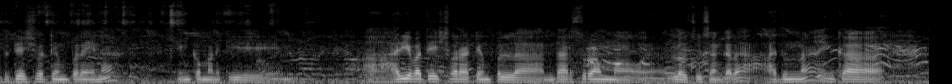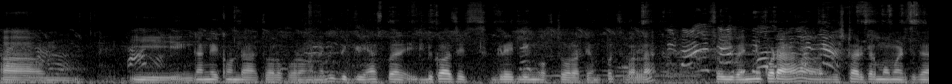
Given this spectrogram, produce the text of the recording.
బృదేశ్వర్ టెంపుల్ అయినా ఇంకా మనకి ఆర్యవతేశ్వర టెంపుల్ ఆ, చూసాం కదా అది ఉన్న ఇంకా ఈ గంగైకొండ చోళపురం అనేది the as because it's great living of Chola temples వల్ల సో ఇవన్నీ కూడా హిస్టారికల్ మూమెంట్స్గా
